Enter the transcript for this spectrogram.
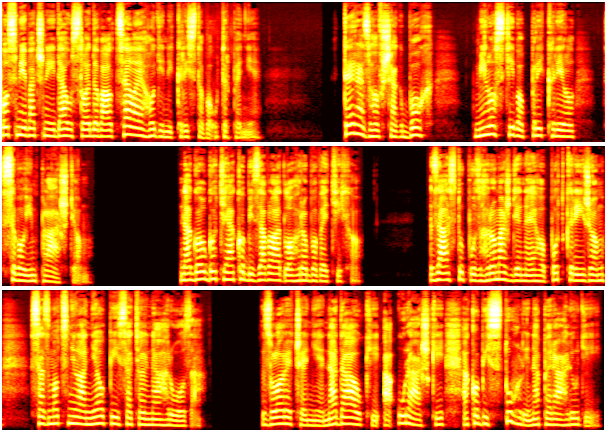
Posmievačný dav sledoval celé hodiny Kristovo utrpenie. Teraz ho však Boh milostivo prikryl svojim plášťom. Na Golgote akoby zavládlo hrobové ticho. zástupu zhromaždeného pod krížom sa zmocnila neopísateľná hrôza. Zlorečenie, nadávky a urážky akoby stuhli na perách ľudí.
